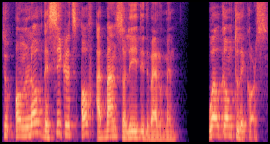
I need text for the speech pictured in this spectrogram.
to unlock the secrets of advanced solidity development. Welcome to the course.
